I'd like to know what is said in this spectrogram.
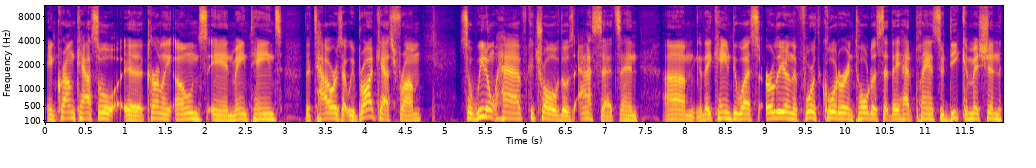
and Crown Castle uh, currently owns and maintains the towers that we broadcast from. So we don't have control of those assets. And um, they came to us earlier in the fourth quarter and told us that they had plans to decommission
